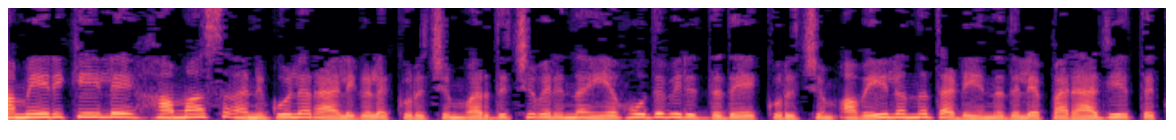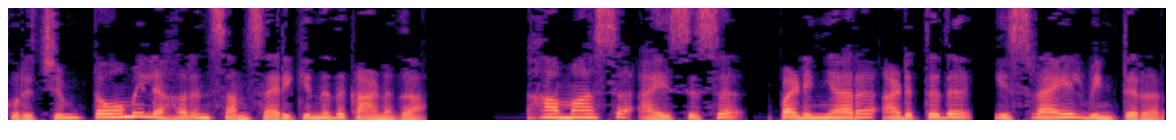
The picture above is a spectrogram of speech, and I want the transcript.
അമേരിക്കയിലെ ഹമാസ് അനുകൂല റാലികളെക്കുറിച്ചും വർദ്ധിച്ചുവരുന്ന യഹൂദവിരുദ്ധതയെക്കുറിച്ചും അവയിലൊന്ന് തടയുന്നതിലെ പരാജയത്തെക്കുറിച്ചും ടോമി ലഹറൻ സംസാരിക്കുന്നത് കാണുക. ഹമാസ് ഐസിസ് പടിഞ്ഞാറ് അടുത്തത് ഇസ്രായേൽ വിന്ററർ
